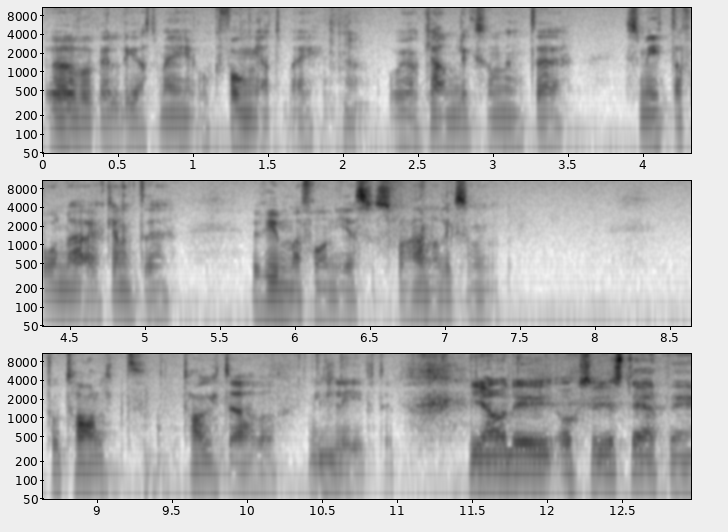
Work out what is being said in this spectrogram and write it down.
överväldigat mig och fångat mig. Ja. Och jag kan liksom inte smita från det här. Jag kan inte rymma från Jesus för han har liksom totalt tagit över mitt Mm. liv. Typ. Ja, och det är också just det att det är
